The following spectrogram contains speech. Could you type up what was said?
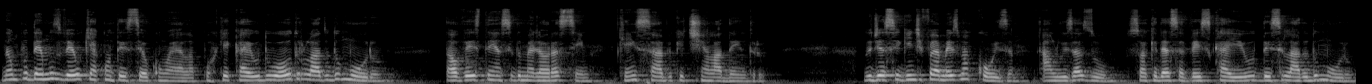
Não pudemos ver o que aconteceu com ela, porque caiu do outro lado do muro. Talvez tenha sido melhor assim. Quem sabe o que tinha lá dentro? No dia seguinte foi a mesma coisa, a luz azul, só que dessa vez caiu desse lado do muro.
